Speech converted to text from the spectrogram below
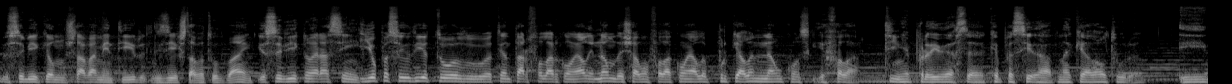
eu sabia que ele me estava a mentir, dizia que estava tudo bem. Eu sabia que não era assim. E eu passei o dia todo a tentar falar com ela e não me deixavam falar com ela porque ela não conseguia falar. Tinha perdido essa capacidade naquela altura. E,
